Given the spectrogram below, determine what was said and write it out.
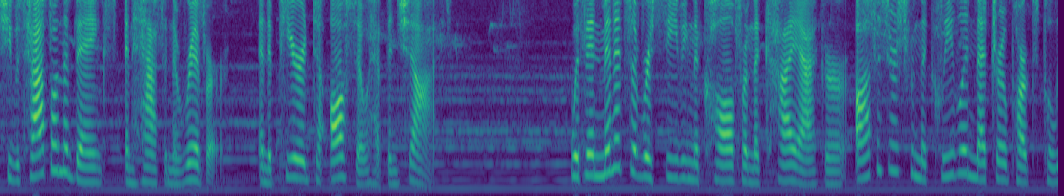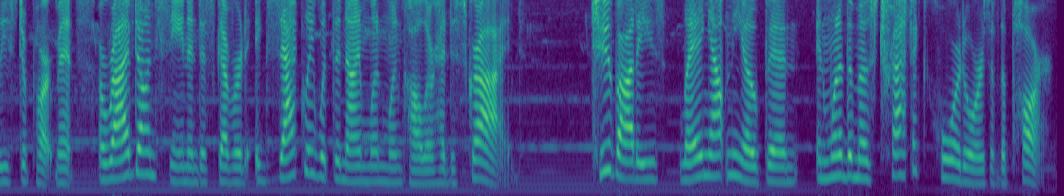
She was half on the banks and half in the river, and appeared to also have been shot. Within minutes of receiving the call from the kayaker, officers from the Cleveland Metro Parks Police Department arrived on scene and discovered exactly what the 911 caller had described two bodies laying out in the open in one of the most trafficked corridors of the park.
